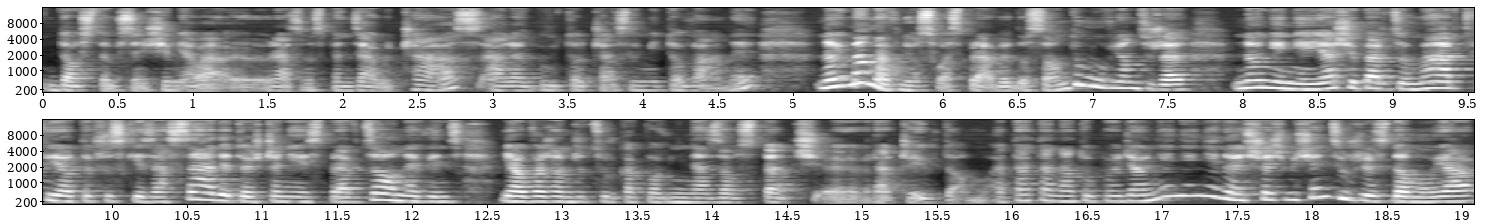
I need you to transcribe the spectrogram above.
dostęp, w sensie miała e, razem spędzały czas, ale był to czas limitowany. No i mama wniosła sprawę do sądu, mówiąc, że no nie, nie, ja się bardzo martwię o te wszystkie zasady, to jeszcze nie jest sprawdzone, więc ja uważam, że córka powinna zostać e, raczej w domu. A tata na to powiedział, nie, nie, nie, no jest 6 miesięcy już jest w domu, ja,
